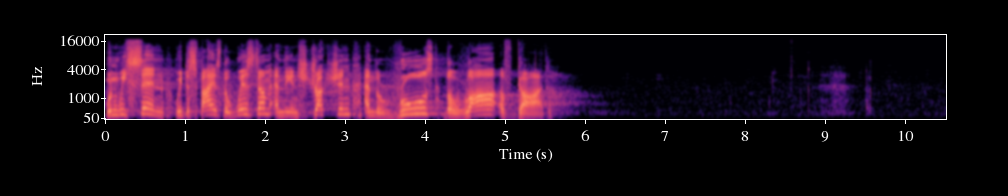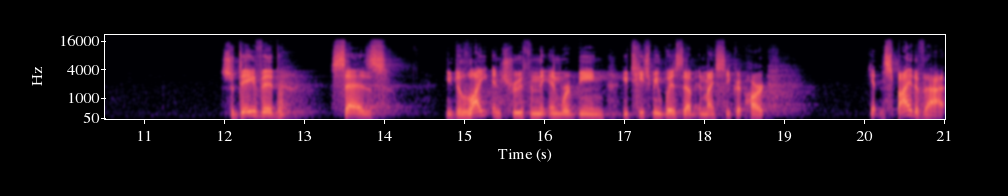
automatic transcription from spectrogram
When we sin, we despise the wisdom and the instruction and the rules, the law of God. So David says, You delight in truth in the inward being, you teach me wisdom in my secret heart. Yet, in spite of that,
